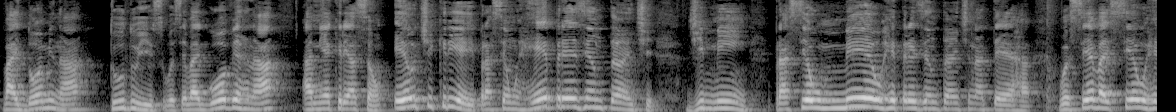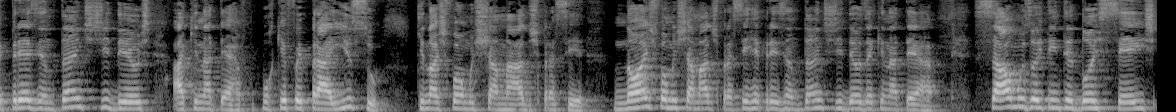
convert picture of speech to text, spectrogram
vai dominar tudo isso, você vai governar a minha criação. Eu te criei para ser um representante de mim, para ser o meu representante na terra. Você vai ser o representante de Deus aqui na terra, porque foi para isso que nós fomos chamados para ser. Nós fomos chamados para ser representantes de Deus aqui na terra. Salmos 82, 6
